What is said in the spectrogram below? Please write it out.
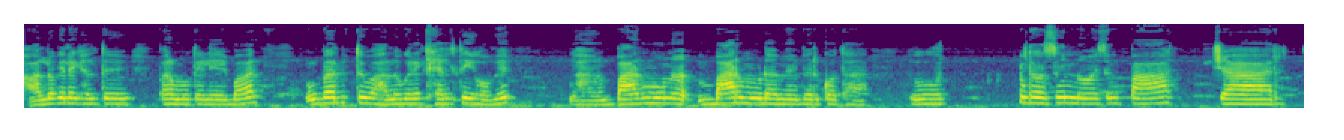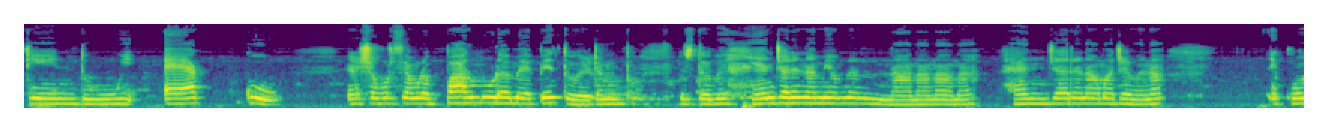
ভালো করে খেলতে পারব তাহলে এবার। এবার তো ভালো করে খেলতেই হবে। বারমুনা, বারমুডা ম্যাপের কথা। তো দশ, নয় পাঁচ, চার, তিন, দুই, এক, গো। এসে পড়ছি আমরা বারমুডা ম্যাপে, তো এটা আমি বুঝতে হবে। হ্যান্ডজারে নামি আমরা, না না না না। হ্যান্ডজারে নামা যাবে না। কোন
